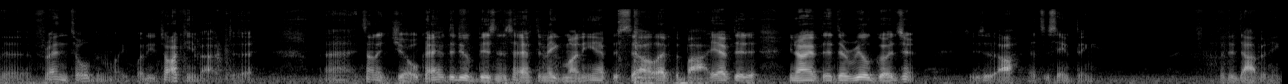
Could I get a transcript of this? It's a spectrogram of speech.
the friend told him, like, "What are you talking about? Uh, uh, it's not a joke. I have to do a business. I have to make money. I have to sell. I have to buy. I have to, you know, I have to, the real goods." So he says, ah, that's the same thing with the davening.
